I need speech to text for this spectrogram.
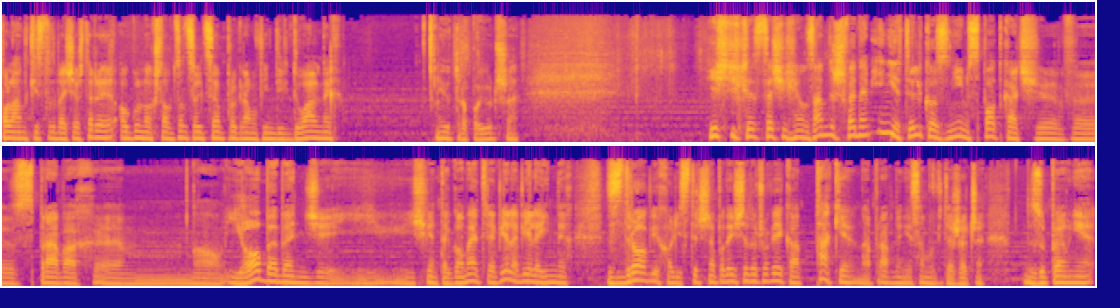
Polanki 124, ogólnokształcące liceum programów indywidualnych. Jutro, pojutrze. Jeśli chcecie się z Andy Szwedem i nie tylko z nim spotkać w sprawach no, i OBE będzie, i, i świętego metria, wiele, wiele innych, zdrowie, holistyczne podejście do człowieka, takie naprawdę niesamowite rzeczy, zupełnie,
